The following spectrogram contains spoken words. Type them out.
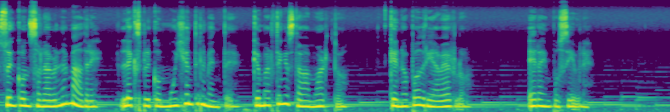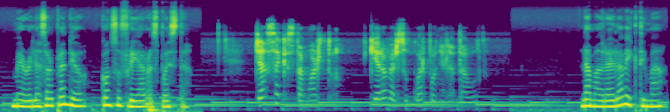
Su inconsolable madre le explicó muy gentilmente que Martin estaba muerto, que no podría verlo. Era imposible. Mary la sorprendió con su fría respuesta. Ya sé que está muerto. Quiero ver su cuerpo en el ataúd. La madre de la víctima,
